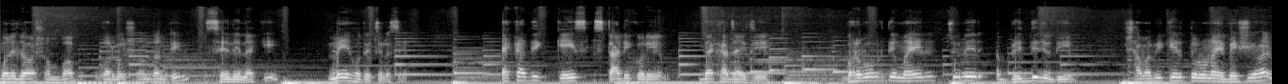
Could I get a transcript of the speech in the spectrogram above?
বলে দেওয়া সম্ভব, গর্ভের সন্তানটি ছেলে নাকি মেয়ে হতে চলেছে। একাধিক কেস স্টাডি করে দেখা যায় যে গর্ভবতী মায়ের চুলের বৃদ্ধি যদি স্বাভাবিকের তুলনায় বেশি হয়,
